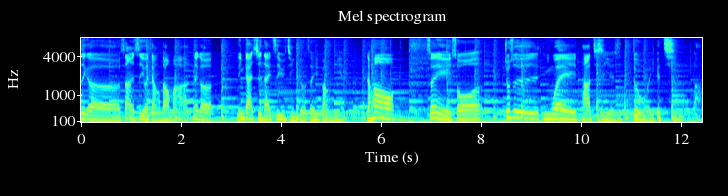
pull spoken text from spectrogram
这个上一次有讲到嘛，那个灵感是来自于景德这一方面。然后所以说。就是因为他其实也是对我一个启蒙啦，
